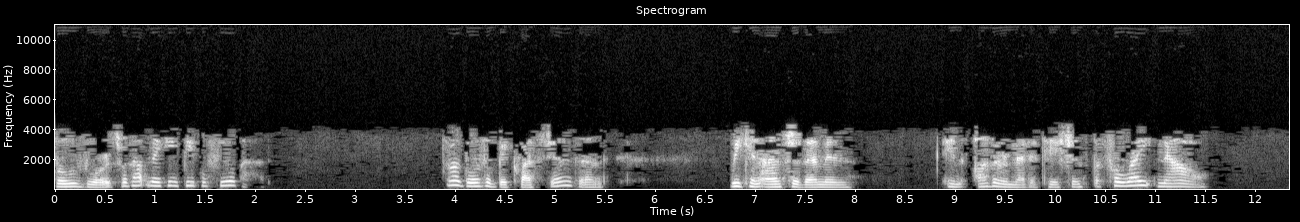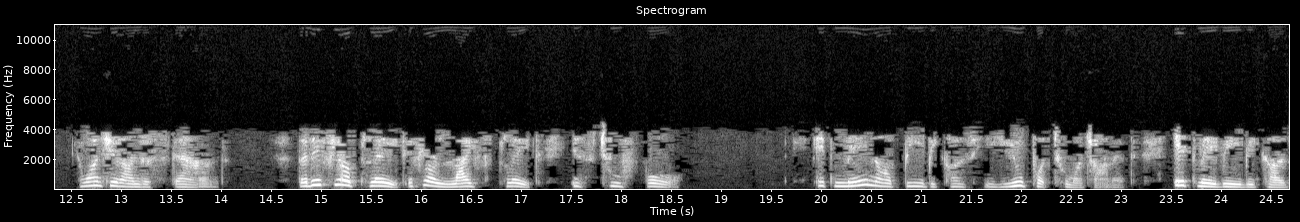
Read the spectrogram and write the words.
those words without making people feel bad? Well, those are big questions and we can answer them in in other meditations, but for right now, I want you to understand that if your plate, if your life plate is too full, it may not be because you put too much on it. It may be because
